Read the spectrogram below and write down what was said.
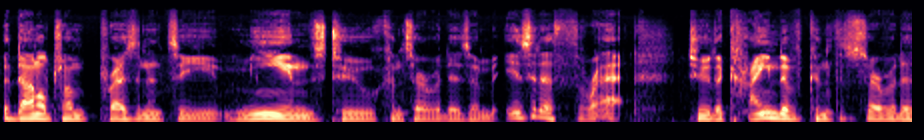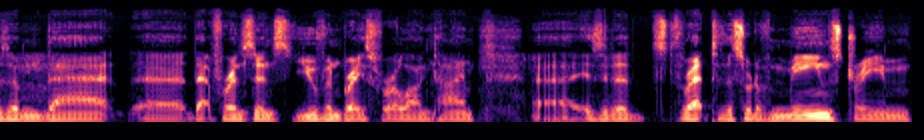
The Donald Trump presidency means to conservatism. Is it a threat to the kind of conservatism that uh, that, for instance, you've embraced for a long time? Uh, is it a threat to the sort of mainstream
